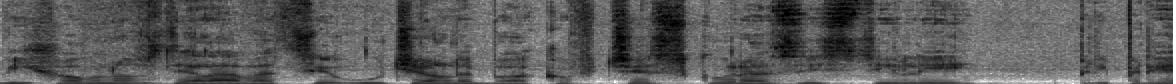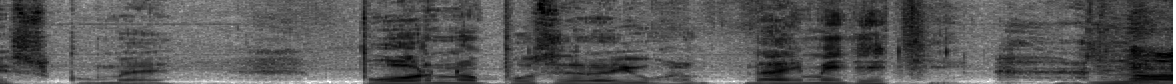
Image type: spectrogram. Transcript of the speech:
výchovno-vzdelávací účel, lebo ako v Česku raz zistili pri prieskume, porno pozerajú hl- najmä deti. No,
